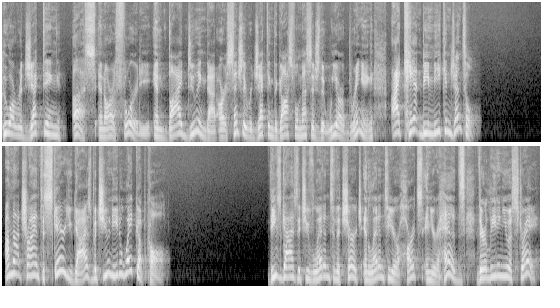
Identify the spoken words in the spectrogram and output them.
who are rejecting us and our authority, and by doing that are essentially rejecting the gospel message that we are bringing, I can't be meek and gentle. I'm not trying to scare you guys, but you need a wake up call. These guys that you've led into the church and led into your hearts and your heads, they're leading you astray.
